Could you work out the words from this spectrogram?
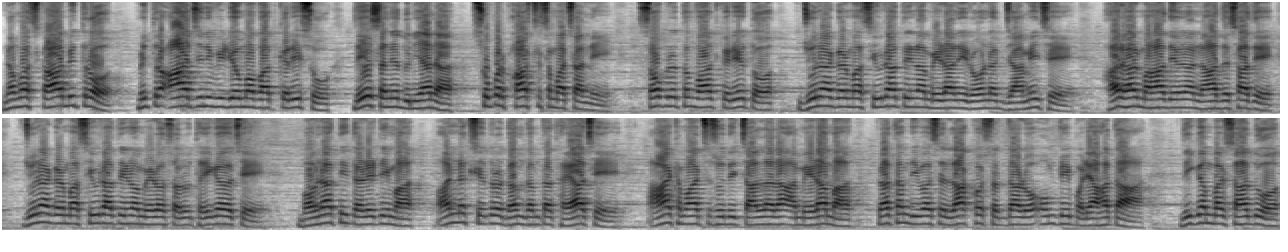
નમસ્કાર મિત્રો. મિત્રો, આજની વિડીયોમાં વાત કરીશું દેશ અને દુનિયાના સુપરફાસ્ટ સમાચારની. સૌપ્રથમ વાત કરીએ તો જૂનાગઢમાં શિવરાત્રિના મેળાની રોનક જામી છે. હર હર મહાદેવના નાદ સાથે જૂનાગઢમાં શિવરાત્રિનો મેળો શરૂ થઈ ગયો છે. ભવનાથની તળેટીમાં અન્ય ક્ષેત્રો ધમધમતા થયા છે. આઠ માર્ચ સુધી ચાલનારા આ મેળામાં પ્રથમ દિવસે લાખો શ્રદ્ધાળુઓ ઉમટી પડ્યા હતા. દિગંબર સાધુઓ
